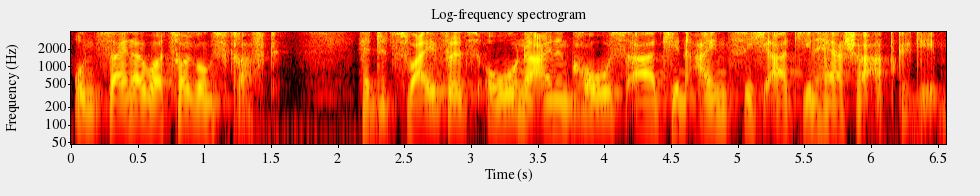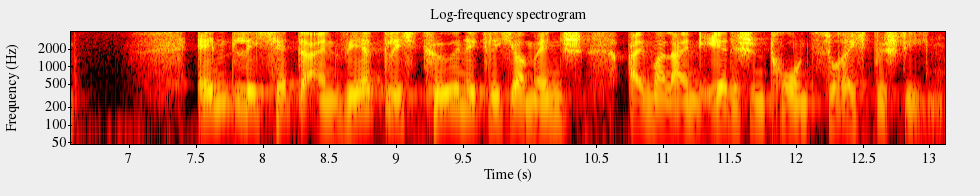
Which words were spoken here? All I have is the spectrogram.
und seiner Überzeugungskraft hätte zweifelsohne einen großartigen, einzigartigen Herrscher abgegeben. Endlich hätte ein wirklich königlicher Mensch einmal einen irdischen Thron zurecht bestiegen.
